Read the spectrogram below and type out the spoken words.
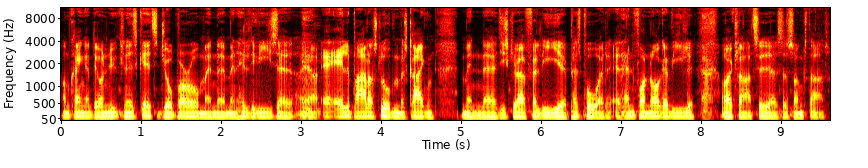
omkring, at det var en ny knæskade til Joe Burrow, men, øh, men heldigvis er, er, er alle parter dem med skrækken. Men øh, de skal i hvert fald lige øh, passe på, at, at han får nok at hvile ja. og er klar til uh, sæsonstart.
